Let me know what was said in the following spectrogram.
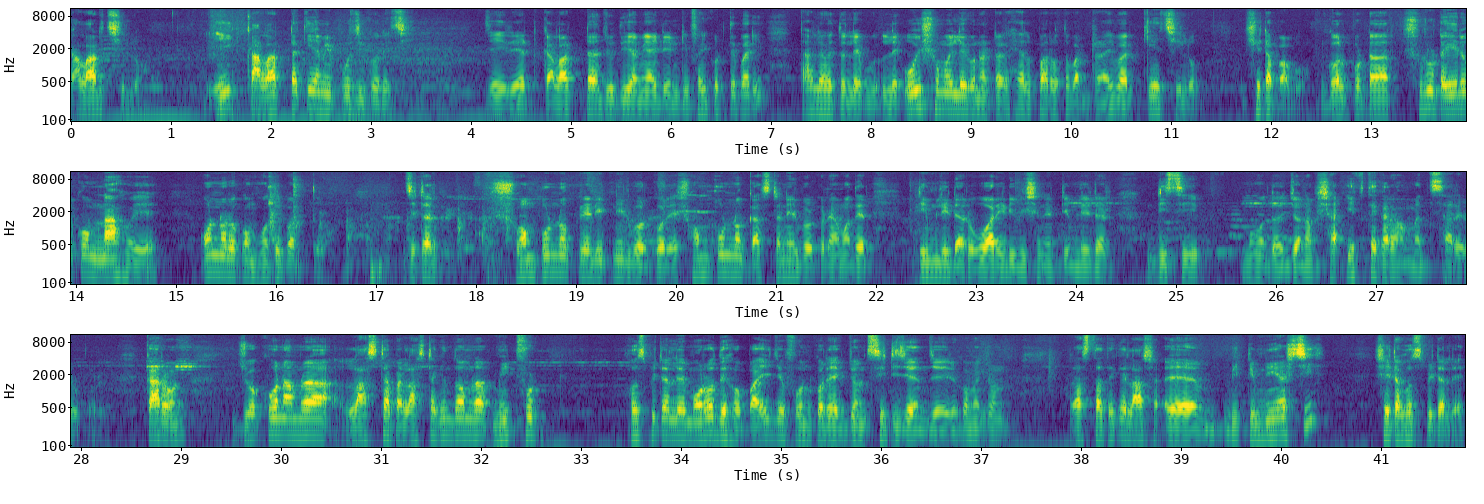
Colour ছিল। এই কালারটাকে আমি পুঁজি করেছি। যে এই রেড কালারটা যদি আমি আইডেন্টিফাই করতে পারি, তাহলে হয়তো ওই সময় লেগুনাটার হেল্পার অথবা ড্রাইভার কে ছিল, সেটা পাবো। গল্পটার শুরুটা এরকম না হয়ে অন্যরকম হতে পারতো, যেটার সম্পূর্ণ ক্রেডিট নির্ভর করে, সম্পূর্ণ কাজটা নির্ভর করে আমাদের টিম লিডার ওয়ারি ডিভিশনের টিম লিডার ডিসি মহোদয় জনাব শাহ ইফতেকার আহমেদ স্যারের উপর। কারণ যখন আমরা লাস্টটা পাই লাস্টটা কিন্তু আমরা মিটফুড হসপিটালে মরদেহ পাই যে ফোন করে একজন সিটিজেন যে এরকম একজন রাস্তা থেকে লাশ ভিকটিম নিয়ে আসছি, সেটা হসপিটালে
